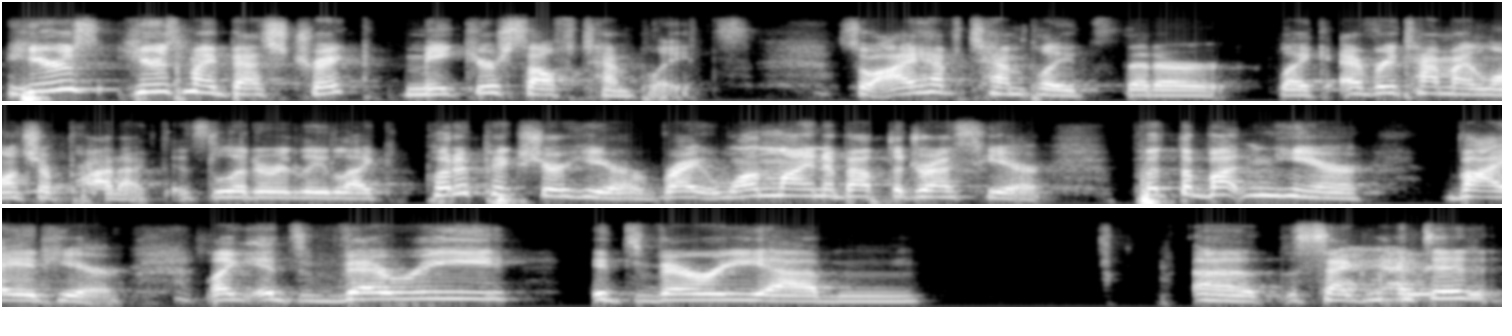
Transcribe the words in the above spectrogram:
Here's here's my best trick. Make yourself templates. So I have templates that are like every time I launch a product, it's literally like put a picture here, write one line about the dress here, put the button here, buy it here. Like it's very it's very um uh segmented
